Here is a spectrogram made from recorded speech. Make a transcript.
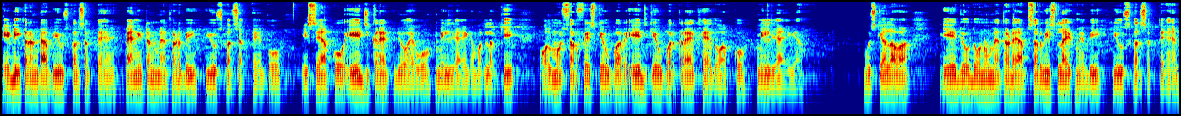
एडी करंट आप यूज़ कर सकते हैं पेनिटन मेथड भी यूज़ कर सकते हैं तो इससे आपको एज क्रैक जो है वो मिल जाएगा। मतलब कि ऑलमोस्ट सरफेस के ऊपर एज के ऊपर क्रैक है तो आपको मिल जाएगा। उसके अलावा ये जो दोनों मेथड है, आप सर्विस लाइफ में भी यूज़ कर सकते हैं।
